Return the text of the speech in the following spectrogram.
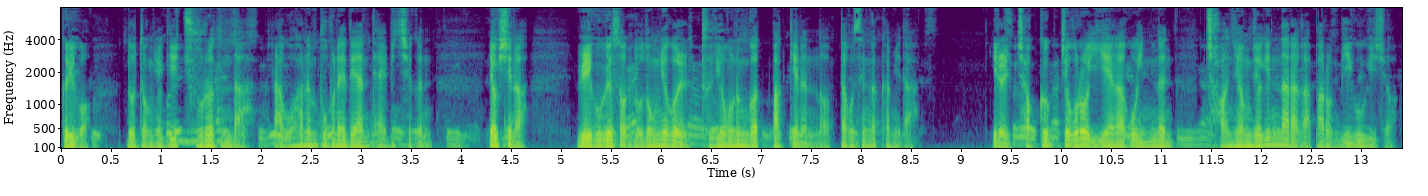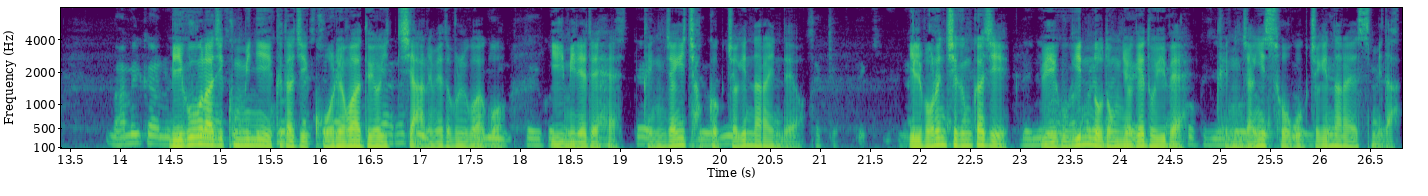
그리고 노동력이 줄어든다라고 하는 부분에 대한 대비책은 역시나 외국에서 노동력을 들여오는 것밖에는 없다고 생각합니다. 이를 적극적으로 이행하고 있는 전형적인 나라가 바로 미국이죠. 미국은 아직 국민이 그다지 고령화되어 있지 않음에도 불구하고 이민에 대해 굉장히 적극적인 나라인데요. 일본은 지금까지 외국인 노동력의 도입에 굉장히 소극적인 나라였습니다.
